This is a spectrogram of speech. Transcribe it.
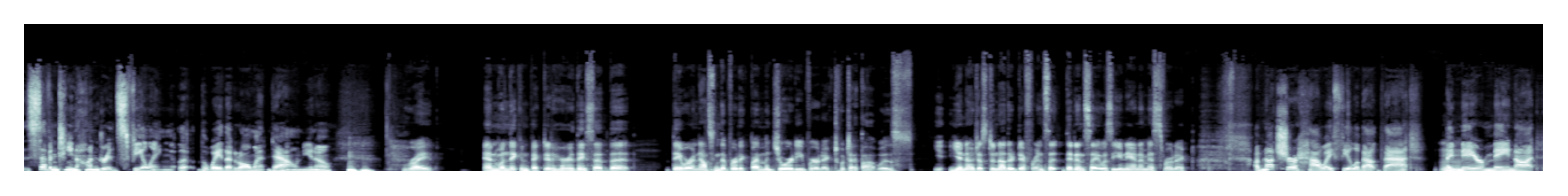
1700s eh, feeling uh, the way that it all went down. You know, mm-hmm. right? And when they convicted her, they said that they were announcing the verdict by majority verdict, which I thought was, you know, just another difference. They didn't say it was a unanimous verdict. I'm not sure how I feel about that. Mm-hmm. I may or may not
